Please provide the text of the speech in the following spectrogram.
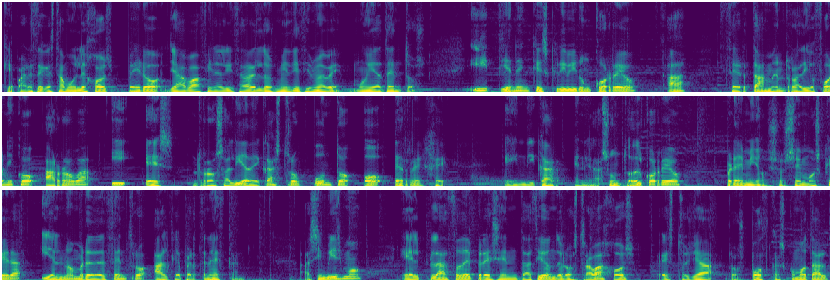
que parece que está muy lejos, pero ya va a finalizar el 2019, muy atentos, y tienen que escribir un correo a certamen radiofónico arroba e indicar en el asunto del correo premio José Mosquera y el nombre del centro al que pertenezcan. Asimismo, el plazo de presentación de los trabajos, estos ya los podcasts como tal,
